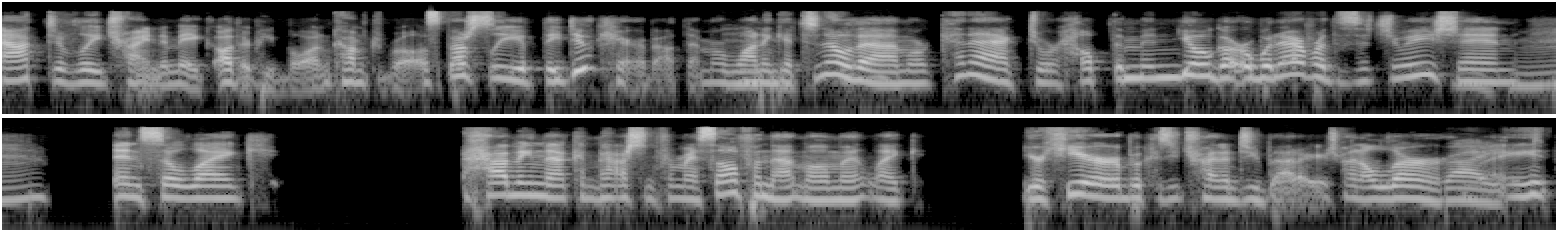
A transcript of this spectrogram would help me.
actively trying to make other people uncomfortable, especially if they do care about them or mm-hmm. want to get to know them or connect or help them in yoga or whatever the situation. Mm-hmm. And so, like, having that compassion for myself in that moment, like, you're here because you're trying to do better. You're trying to learn, right? Right.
